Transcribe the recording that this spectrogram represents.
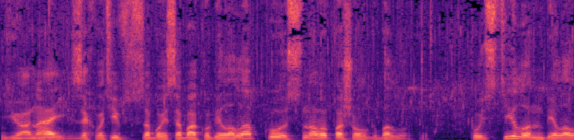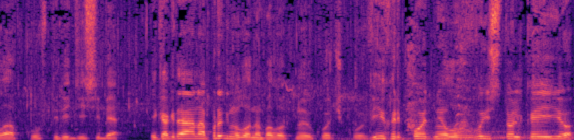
Юанай, захватив с собой собаку Белолапку, снова пошел к болоту. Пустил он Белолапку впереди себя – и когда она прыгнула на болотную кочку, вихрь поднял ввысь только ее,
